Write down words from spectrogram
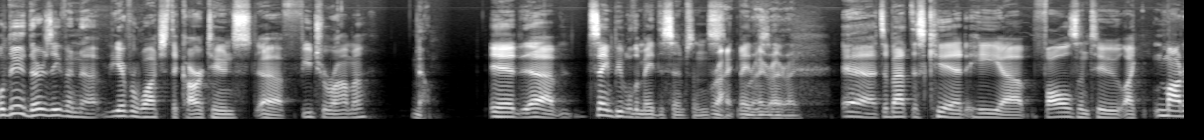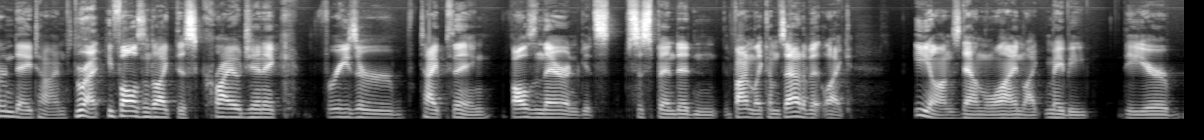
Well, dude, there's even uh, you ever watch the cartoons uh, Futurama? No. It uh, same people that made The Simpsons, Right. made Right. Right. Right. Yeah, it's about this kid. He uh, falls into like modern day times. Right. He falls into like this cryogenic freezer type thing. Falls in there and gets suspended, and finally comes out of it like eons down the line, like maybe the year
